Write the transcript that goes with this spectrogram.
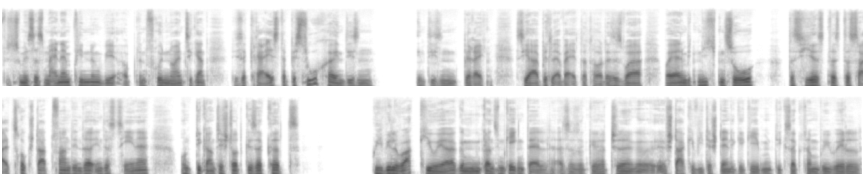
zumindest aus meiner Empfindung, wie ab den frühen 90ern, dieser Kreis der Besucher in diesen, in diesen Bereichen sich auch ein bisschen erweitert hat. Also es war, war ja mitnichten so, dass hier dass der Salzrock stattfand in der, in der Szene und die ganze Stadt gesagt hat, We will rock you, ja, ganz im Gegenteil. Also es hat schon starke Widerstände gegeben, die gesagt haben, we will,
